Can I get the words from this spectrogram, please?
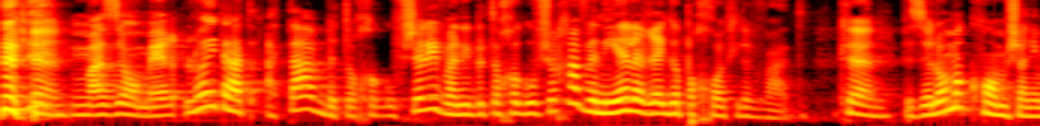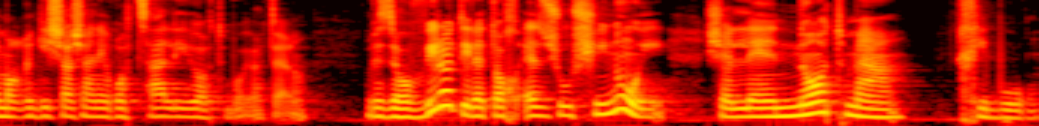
כן. מה זה אומר? לא יודעת, אתה בתוך הגוף שלי ואני בתוך הגוף שלך, ונהיה לרגע פחות לבד. כן. וזה לא מקום שאני מרגישה שאני רוצה להיות בו יותר. וזה הוביל אותי לתוך איזשהו שינוי של ליהנות מהחיבור.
